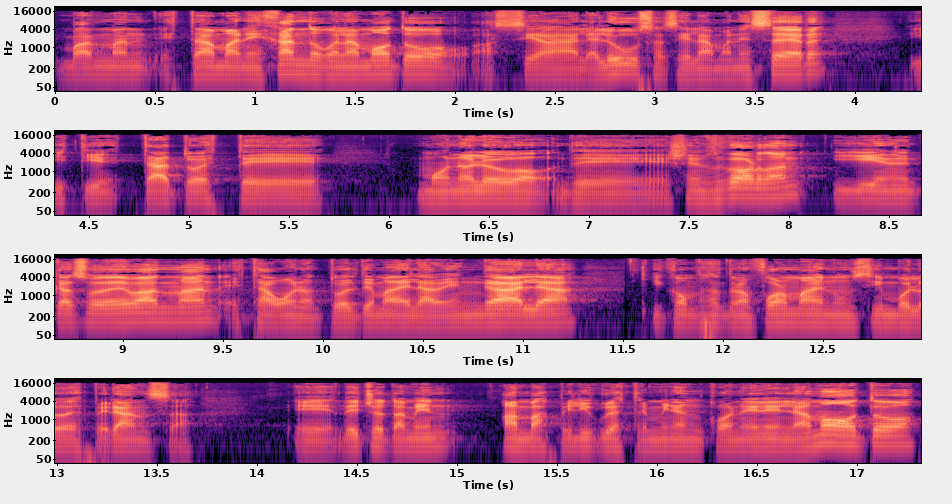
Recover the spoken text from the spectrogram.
Batman está manejando con la moto hacia la luz, hacia el amanecer. Y está todo este monólogo de James Gordon. Y en el caso de Batman está bueno todo el tema de la bengala y cómo se transforma en un símbolo de esperanza. Eh, de hecho, también ambas películas terminan con él en la moto.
